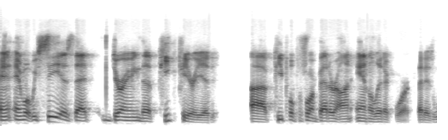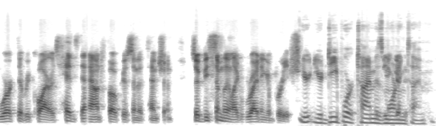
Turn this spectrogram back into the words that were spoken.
and, and, what we see is that during the peak period, uh, people perform better on analytic work. That is work that requires heads down focus and attention. So it'd be something like writing a brief. Your, your deep work time is morning time.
